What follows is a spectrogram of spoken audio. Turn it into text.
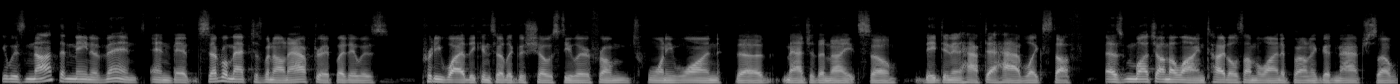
it was not the main event, and it, several matches went on after it, but it was pretty widely considered like the show stealer from 21, the match of the night. So they didn't have to have like stuff as much on the line, titles on the line to put on a good match. So,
